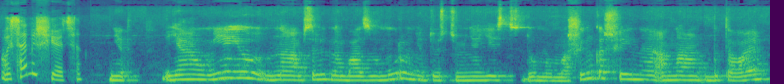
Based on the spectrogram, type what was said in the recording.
Вы сами шьете? Нет. Я умею на абсолютно базовом уровне. То есть у меня есть дома машинка швейная, она бытовая.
